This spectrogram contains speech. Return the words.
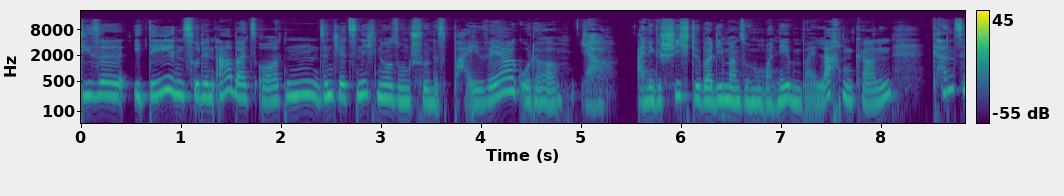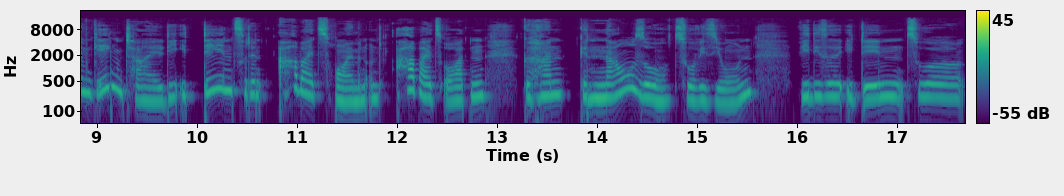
diese Ideen zu den Arbeitsorten sind jetzt nicht nur so ein schönes Beiwerk oder ja, eine Geschichte, über die man so mal nebenbei lachen kann, ganz im Gegenteil. Die Ideen zu den Arbeitsräumen und Arbeitsorten gehören genauso zur Vision wie diese Ideen zur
